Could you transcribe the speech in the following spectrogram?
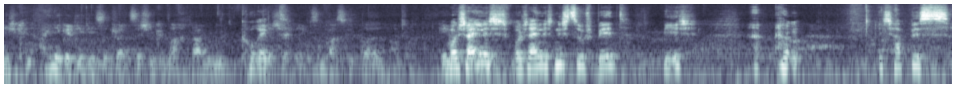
Ich kenne einige, die diese Transition gemacht haben. Korrekt. Leichtathletik zum Basketball. Wahrscheinlich, wahrscheinlich nicht so spät wie ich. Ich habe bis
